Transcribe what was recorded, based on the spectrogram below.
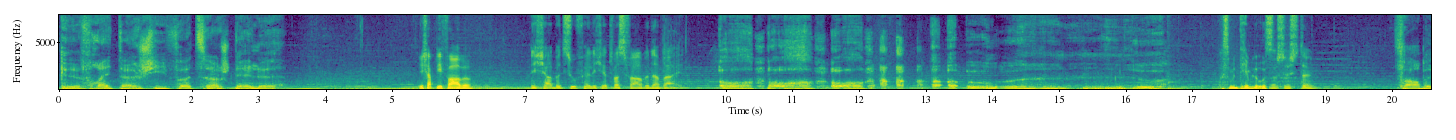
Gefreiter Schiefer zur Stelle. Ich habe die Farbe. Ich habe zufällig etwas Farbe dabei. Oh, oh, oh. Was ist mit dem los? Was ist denn? Farbe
